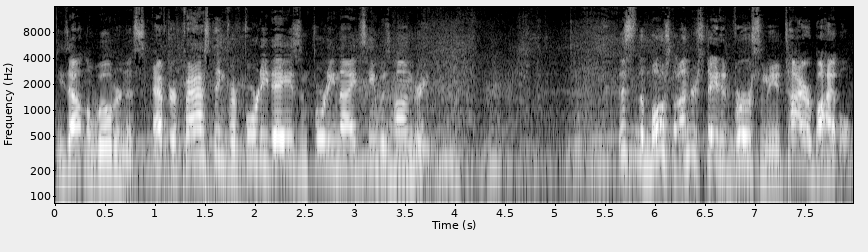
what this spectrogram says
He's out in the wilderness. After fasting for 40 days and 40 nights, he was hungry. This is the most understated verse in the entire Bible.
